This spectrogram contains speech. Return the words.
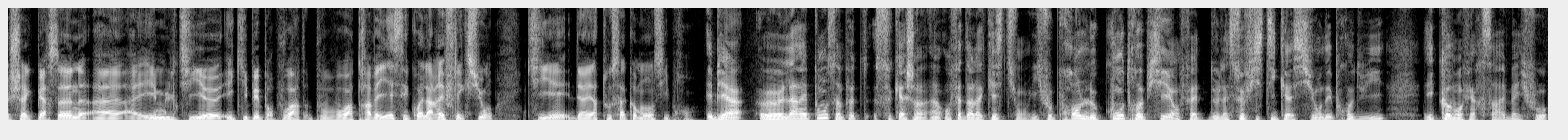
chaque personne est multi-équipée pour pouvoir, pour pouvoir travailler. C'est quoi la réflexion qui est derrière tout ça? Comment on s'y prend? Eh bien, la réponse un peu se cache en fait dans la question. Il faut prendre le contre-pied en fait de la sophistication des produits. Et comment faire ça? Eh bien, il faut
